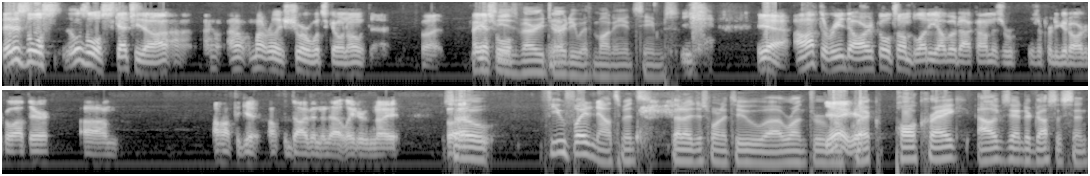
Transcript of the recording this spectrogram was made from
that is a little it was a little sketchy though. I, I, I don't, I'm not really sure what's going on with that. But I guess he's we'll very dirty with money. It seems. yeah, I'll have to read the article. It's on bloodyelbow.com. There's a, there's a pretty good article out there. Um, I'll have to get I'll have to dive into that later tonight. But- So, few fight announcements that I just wanted to uh, run through Yeah, real yeah. quick. Paul Craig, Alexander Gustafsson,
